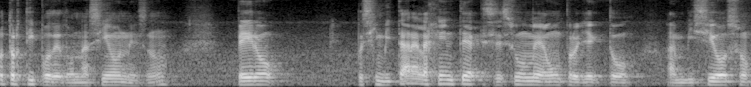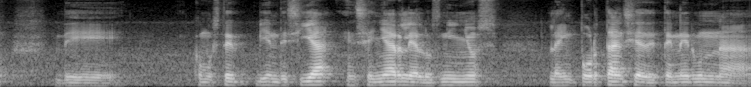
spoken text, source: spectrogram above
otro tipo de donaciones, ¿no? Pero pues invitar a la gente a que se sume a un proyecto ambicioso de, como usted bien decía, enseñarle a los niños la importancia de tener una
